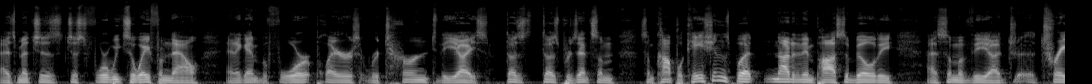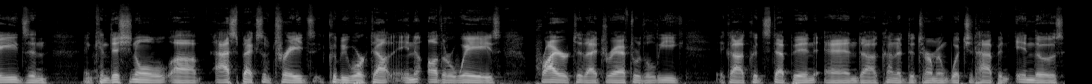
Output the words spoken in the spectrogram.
as much as just four weeks away from now. And again, before players return to the ice, does does present some some complications, but not an impossibility, as some of the uh, trades and and conditional uh, aspects of trades could be worked out in other ways prior to that draft, or the league uh, could step in and uh, kind of determine what should happen in those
